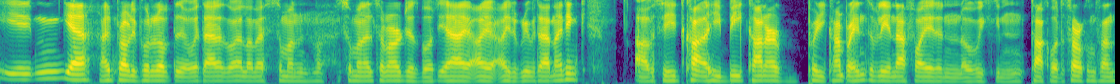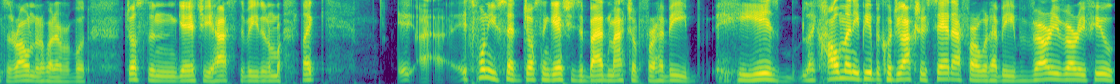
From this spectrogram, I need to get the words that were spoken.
Yeah, mm, I'd probably put it up there with that as well, unless someone someone else emerges. But yeah, I, I I'd agree with that, and I think obviously he'd, he beat Conor pretty comprehensively in that fight, and uh, we can talk about the circumstances around it or whatever. But Justin Gaethje has to be the number. Like, it, uh, it's funny you said Justin Gaethje's a bad matchup for Khabib. He is like, how many people could you actually say that for with Khabib? Very, very few.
